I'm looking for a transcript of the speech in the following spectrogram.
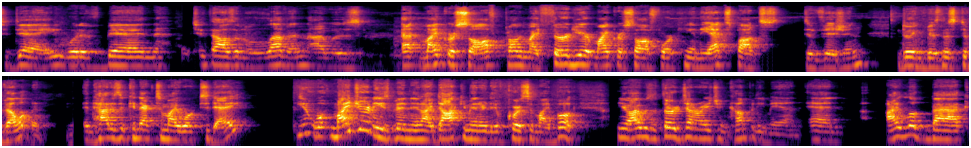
today would have been 2011. I was at Microsoft, probably my third year at Microsoft, working in the Xbox division, doing business development. And how does it connect to my work today? You know, what my journey has been, and I documented it, of course, in my book. You know, I was a third generation company man, and I look back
